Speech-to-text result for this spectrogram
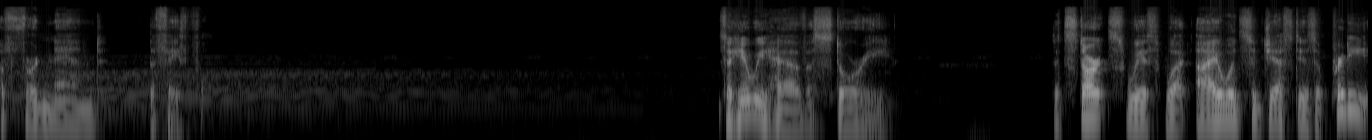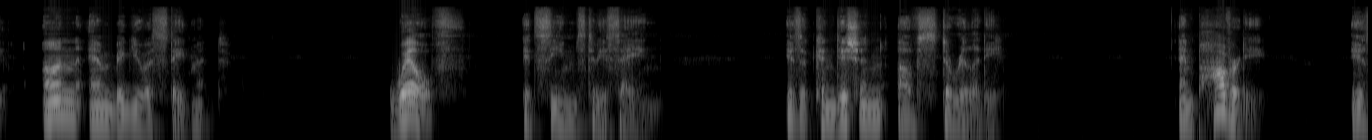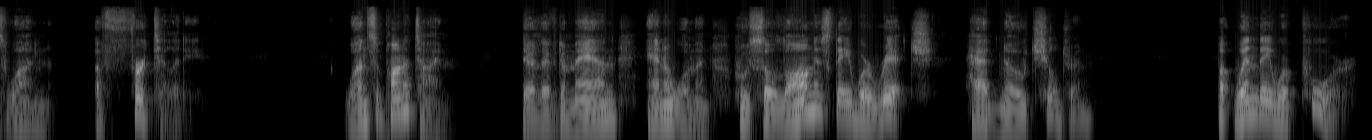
of Ferdinand the Faithful. So here we have a story that starts with what I would suggest is a pretty unambiguous statement. Wealth, it seems to be saying, is a condition of sterility, and poverty is one of fertility. Once upon a time, there lived a man and a woman who, so long as they were rich, had no children. But when they were poor,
